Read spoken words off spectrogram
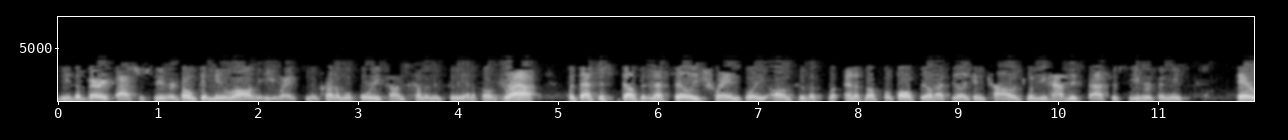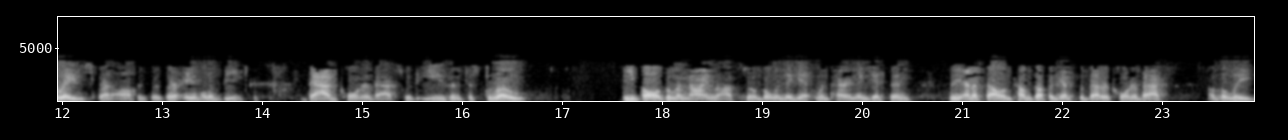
he's a very fast receiver. Don't get me wrong. He ran some incredible 40 times coming into the NFL draft. But that just doesn't necessarily translate onto the NFL football field. I feel like in college, when you have these fast receivers and these air raid and spread offenses, they're able to beat bad cornerbacks with ease and just throw deep balls on the nine routes to them. But when they get when Perriman gets in the NFL and comes up against the better cornerbacks of the league,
